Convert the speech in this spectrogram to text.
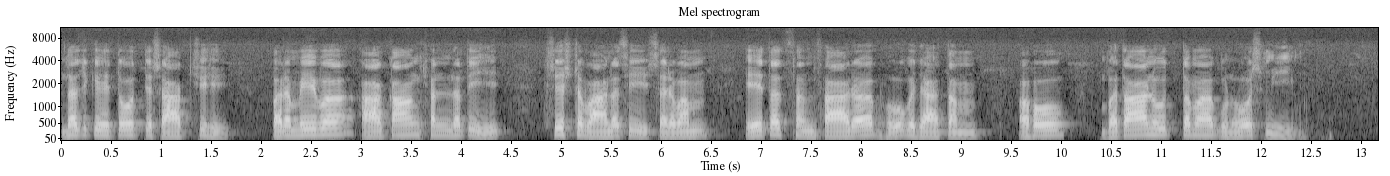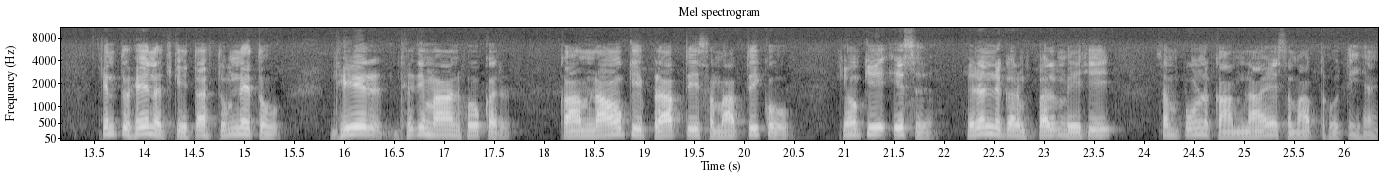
नजकेतोत्य साक्षि परमेव आकांक्षन्नति सृष्टवानसी सर्व एतत्संसार भोगजातम। अहो बतानुत्तम गुणोस्मी किंतु हे नचकेत, तुमने तो धीर धृतिमान होकर कामनाओं की प्राप्ति समाप्ति को, क्योंकि इस हिरण्यगर्भ पद में ही संपूर्ण कामनाएँ समाप्त होती हैं,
